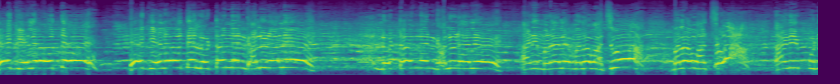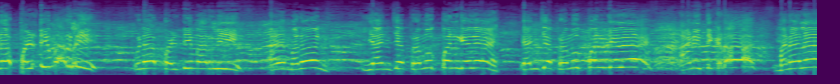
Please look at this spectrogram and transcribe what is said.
हे गेले होते. हे गेले होते लोटांगण घालून आले. लोटांगण घालून आले आणि म्हणाले मला वाचवा मला वाचवा. आणि पुन्हा पलटी मारली पुन्हा पलटी मारली. आणि म्हणून यांचे प्रमुख पण गेले यांचे प्रमुख पण गेले. आणि तिकडं म्हणाले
